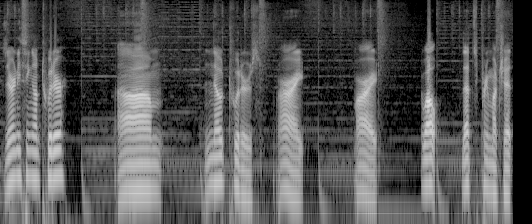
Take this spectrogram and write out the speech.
Is there anything on Twitter? Um, no Twitters. All right. All right. Well, that's pretty much it.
